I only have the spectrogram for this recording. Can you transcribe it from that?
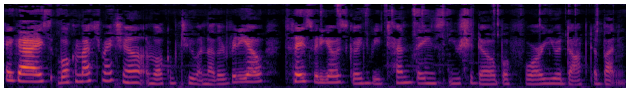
Hey guys, welcome back to my channel and welcome to another video. Today's video is going to be 10 things you should know before you adopt a bunny.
